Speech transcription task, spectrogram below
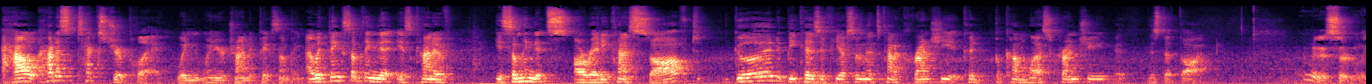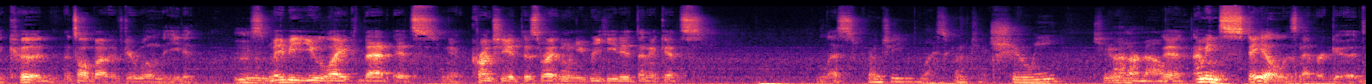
how how does texture play when when you're trying to pick something? I would think something that is kind of is something that's already kind of soft good because if you have something that's kind of crunchy, it could become less crunchy. Just a thought. I mean, it certainly could. It's all about if you're willing to eat it. So maybe you like that it's you know, crunchy at this rate, and when you reheat it, then it gets less crunchy. Less crunchy. Chewy. I don't know. Yeah, I mean, stale is never good.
